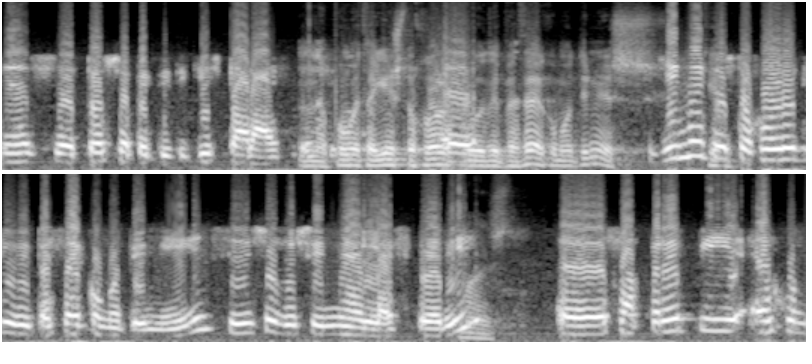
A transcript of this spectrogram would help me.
μιας ε, τόσο απαιτητικής παράστασης. Να πούμε θα γίνει στο χώρο ε, του ΔΠΘ Κομωτινής. Γίνεται και... στο χώρο του ΔΠΘ Κομωτινής, η είσοδος είναι ελεύθερη. Ε, θα πρέπει, έχουν,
